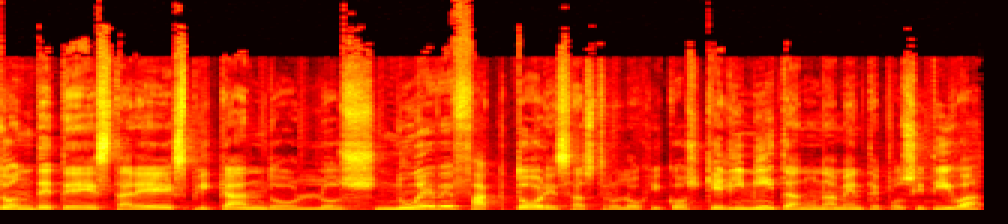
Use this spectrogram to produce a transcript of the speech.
donde te estaré explicando los nueve factores astrológicos que limitan una mente positiva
